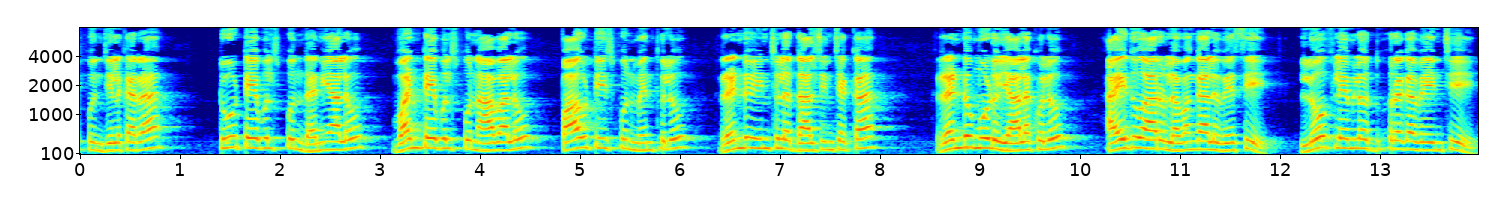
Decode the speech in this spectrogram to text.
స్పూన్ జీలకర్ర టూ టేబుల్ స్పూన్ ధనియాలు వన్ టేబుల్ స్పూన్ ఆవాలు పావు టీ స్పూన్ మెంతులు రెండు ఇంచుల దాల్చిన చెక్క రెండు మూడు యాలకులు ఐదు ఆరు లవంగాలు వేసి లో ఫ్లేమ్లో దూరగా వేయించి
